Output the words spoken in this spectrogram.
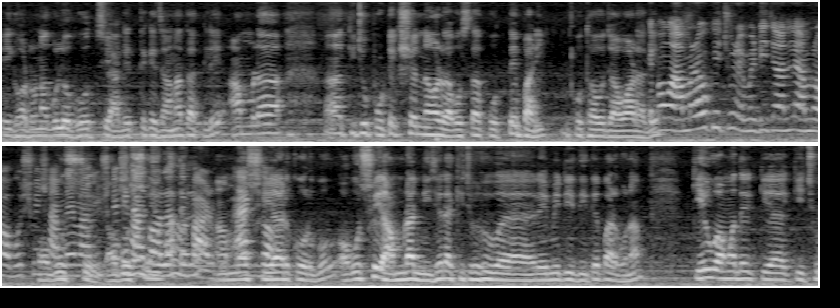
এই ঘটনাগুলো ঘটছে আগের থেকে জানা থাকলে আমরা কিছু প্রোটেকশন নেওয়ার ব্যবস্থা করতে পারি কোথাও যাওয়ার আগে। এবং আমরাও কিছু রেমেডি জানলে আমরা অবশ্যই সামনের অবশ্যই, মানুষকে অবশ্যই। বলা। পারব। আমরা শেয়ার করব। অবশ্যই আমরা নিজেরা কিছু রেমেডি দিতে পারব না। কেউ আমাদের কিছু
